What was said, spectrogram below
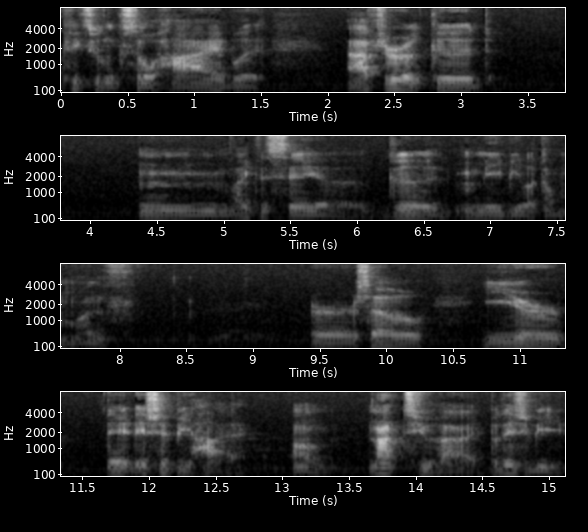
pig feeling so high. But after a good, mm, like to say a good maybe like a month or so, you're they, they should be high. Um, not too high, but they should be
